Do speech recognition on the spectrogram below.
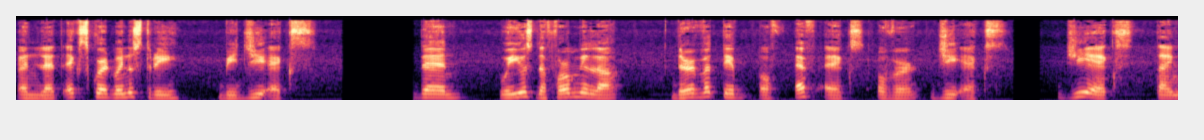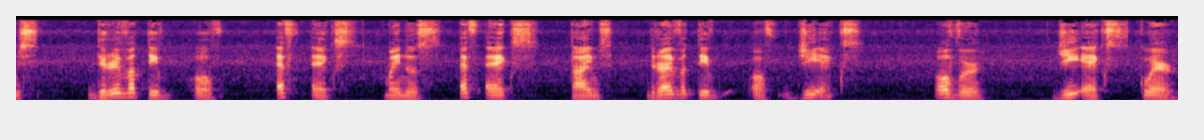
and let x squared minus 3 be gx. Then, we use the formula derivative of fx over gx. gx times derivative of fx minus fx times derivative of gx over gx squared.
